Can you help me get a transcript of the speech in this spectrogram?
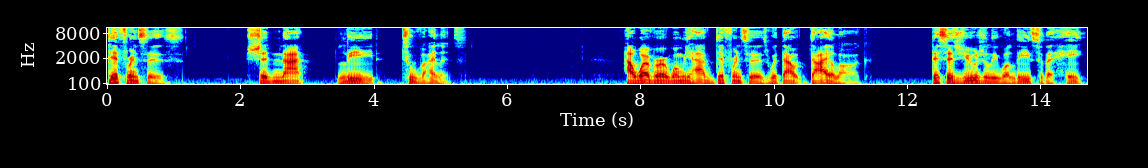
Differences should not lead to violence. However, when we have differences without dialogue, this is usually what leads to the hate,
